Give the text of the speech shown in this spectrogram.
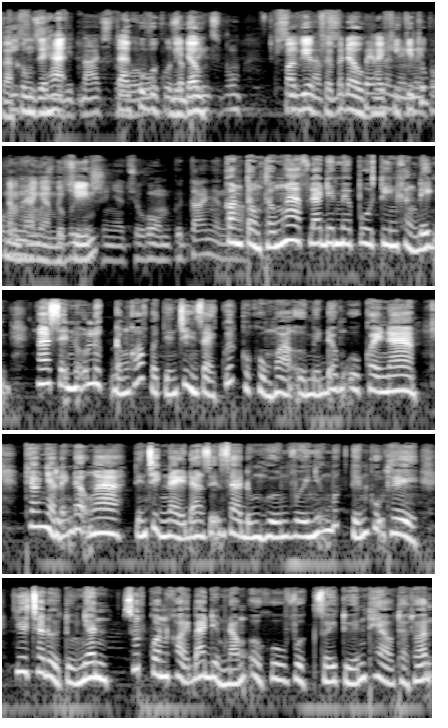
và không giới hạn tại khu vực miền Đông. Mọi việc phải bắt đầu ngay khi kết thúc năm 2019. Còn Tổng thống Nga Vladimir Putin khẳng định Nga sẽ nỗ lực đóng góp vào tiến trình giải quyết cuộc khủng hoảng ở miền đông Ukraine. Theo nhà lãnh đạo Nga, tiến trình này đang diễn ra đúng hướng với những bước tiến cụ thể như trao đổi tù nhân, rút quân khỏi ba điểm nóng ở khu vực giới tuyến theo thỏa thuận.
